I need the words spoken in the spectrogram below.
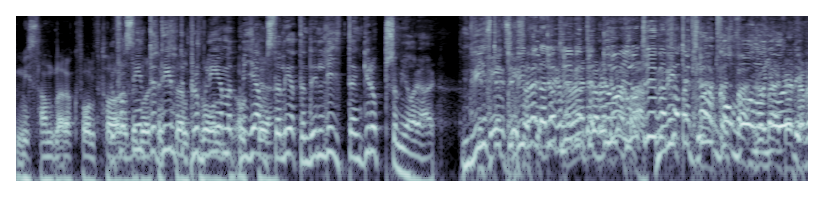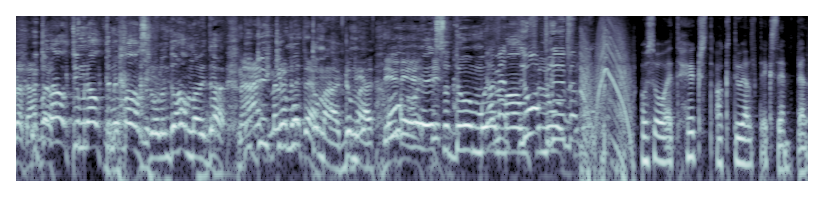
misshandlar och våldtar Fast det är inte, det är inte problemet med jämställdheten, det är en liten grupp som gör det här. Vi inte, vi, vänta, låt Ruben prata klart Vana att göra det. Utan alltid, men alltid med mansrollen, då hamnar vi där. Då dyker de upp de här, de här. Åh, jag är så dum och jag är man, förlåt. Och så ett högst aktuellt exempel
